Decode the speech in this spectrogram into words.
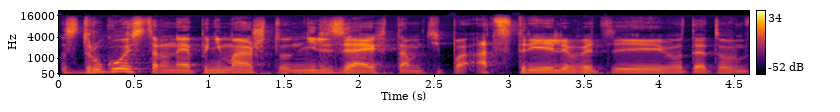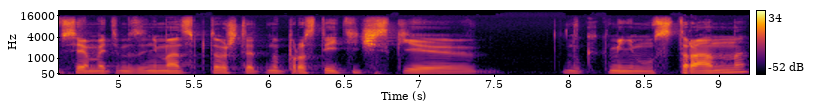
С другой стороны, я понимаю, что нельзя их там, типа, отстреливать и вот это, всем этим заниматься, потому что это, ну, просто этически, ну, как минимум, странно.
